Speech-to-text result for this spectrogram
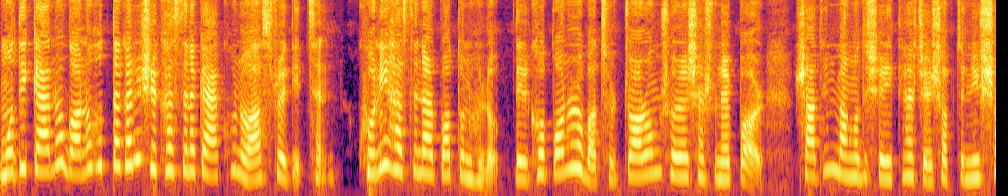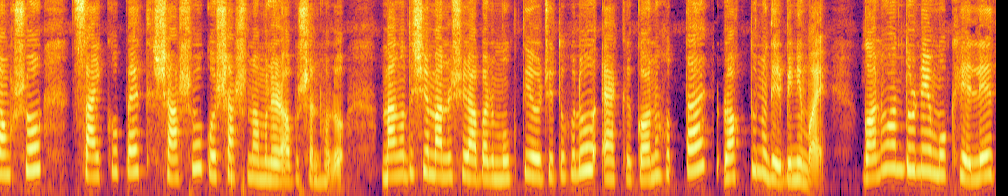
মোদি কেন গণহত্যাকারী শেখ হাসিনাকে এখনও আশ্রয় দিচ্ছেন? খুনি হাসিনার পতন হলো। দীর্ঘ পনেরো বছর চরম স্বৈর শাসনের পর স্বাধীন বাংলাদেশের ইতিহাসে সবচেয়ে নৃশংস, সাইকোপ্যাথ শাসক ও শাসন আমলের অবসান হলো। বাংলাদেশের মানুষের আবার মুক্তি অর্জিত হলো এক গণহত্যায় রক্ত নদীর বিনিময়ে। গণ আন্দোলনের মুখে লেজ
